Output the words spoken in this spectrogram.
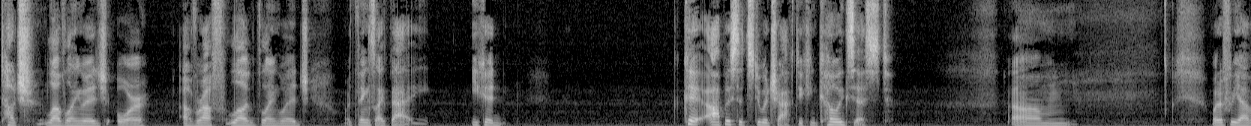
touch love language or a rough love language or things like that. You could, could opposites do attract. You can coexist. Um, what if we have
